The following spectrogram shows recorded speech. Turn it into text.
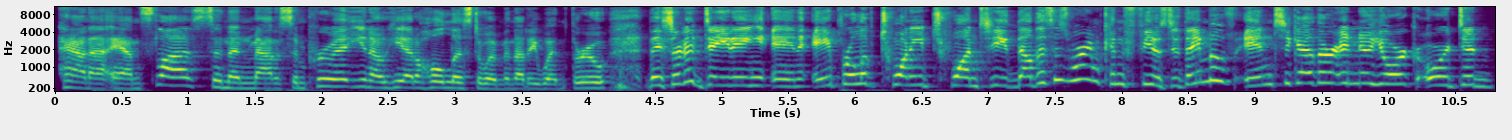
Hannah Ann Sluss and then Madison Prewett. You know, he had a whole list of women that he went through. They started dating in April of 2020. Now, this is where I'm confused. Did they move in together in New York or did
